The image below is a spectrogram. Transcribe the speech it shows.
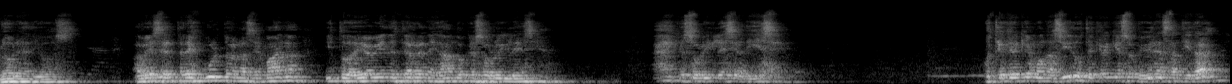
Gloria a Dios. A veces tres cultos en la semana y todavía viene este renegando que solo iglesia. Ay, que solo iglesia dice. ¿Usted cree que hemos nacido? ¿Usted cree que eso es vivir en santidad?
